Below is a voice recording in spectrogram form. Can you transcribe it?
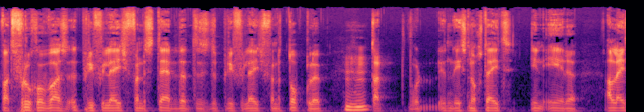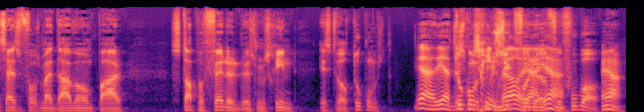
Wat vroeger was het privilege van de sterren, dat is de privilege van de topclub. Mhm. Dat wordt, is nog steeds in ere. Alleen zijn ze volgens mij daar wel een paar stappen verder. Dus misschien is het wel toekomst. Ja, ja dus Toekomstmuziek misschien wel, voor, ja, de, ja. voor voetbal. Ja,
